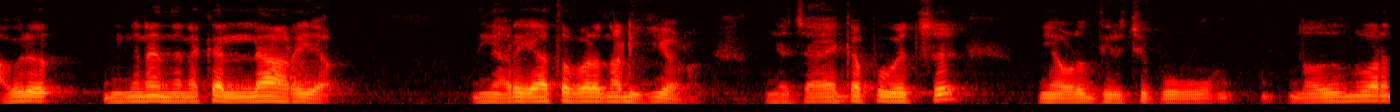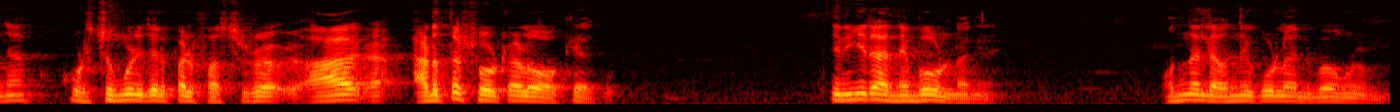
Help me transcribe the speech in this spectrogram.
അവർ ഇങ്ങനെ നിനക്കെല്ലാം അറിയാം. നീ അറിയാത്ത പോലെ നടിക്കുകയാണ്. നീ ആ ചായക്കപ്പ് വെച്ച് നീ അവിടെ തിരിച്ചു പോകും എന്നതെന്ന് പറഞ്ഞാൽ കുറച്ചും കൂടി ചിലപ്പോൾ ഫസ്റ്റ് ഷോ ആ അടുത്ത ഷോട്ടുകൾ ഓക്കെ ആക്കും. എനിക്കൊരു അനുഭവം ഉണ്ട് അങ്ങനെ. ഒന്നല്ല ഒന്നിൽ കൂടുതൽ അനുഭവങ്ങളുണ്ട്.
